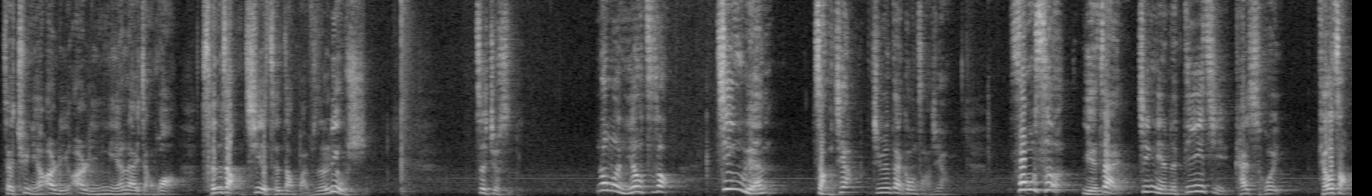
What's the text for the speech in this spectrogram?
在去年二零二零年来讲话，成长企业成长百分之六十，这就是。那么你要知道，金元涨价，金元代工涨价，封测也在今年的第一季开始会调涨，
